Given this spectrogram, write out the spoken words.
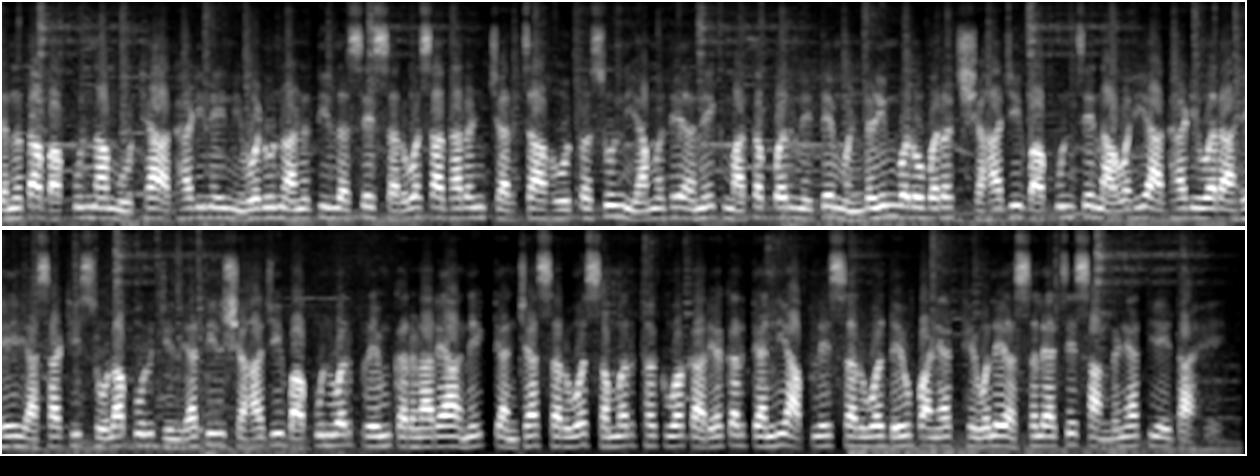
जनता बापूंना मोठ्या आघाडीने निवडून आणतील असे सर्वसाधारण चर्चा होत असून यामध्ये अनेक मातब्बर नेते मंडळींबरोबरच शहाजी बापूंचे नावही आघाडीवर आहे. यासाठी सोलापूर जिल्ह्यातील शहाजी बापूंवर प्रेम करणाऱ्या अनेक त्यांच्या सर्व समर्थक व कार्यकर्त्यांनी आपले सर्व देव पाण्यात ठेवले असल्याचे सांगण्यात येत आहे.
